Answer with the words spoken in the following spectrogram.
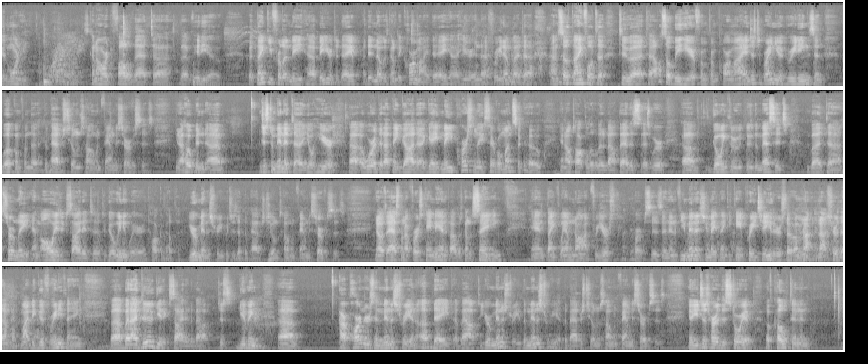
Good morning. It's kind of hard to follow that uh, that video, but thank you for letting me uh, be here today. I didn't know it was going to be Carmi Day uh, here in uh, Freedom, but uh, I'm so thankful to to uh, to also be here from from Carmi and just to bring you a greetings and welcome from the the Baptist Children's Home and Family Services. You know, I hope in just a minute uh, you'll hear uh, a word that I think God uh, gave me personally several months ago, and I'll talk a little bit about that as, as we're um, going through through the message. But uh, certainly, am always excited to, to go anywhere and talk about the, your ministry, which is at the Baptist Children's Home and Family Services. You know, I was asked when I first came in if I was going to sing, and thankfully I'm not for your purposes. And in a few minutes, you may think you can't preach either, so I'm not not sure that I might be good for anything. Uh, but I do get excited about just giving uh, our partners in ministry an update about your ministry, the ministry at the Baptist Children's Home and Family Services. You know, you just heard this story of, of Colton, and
